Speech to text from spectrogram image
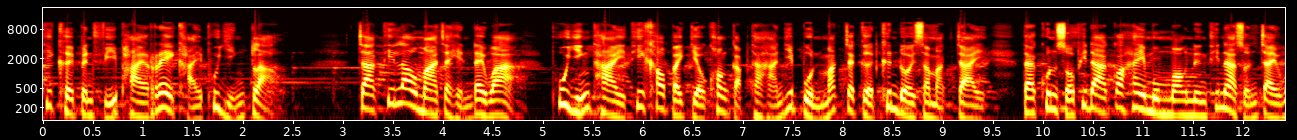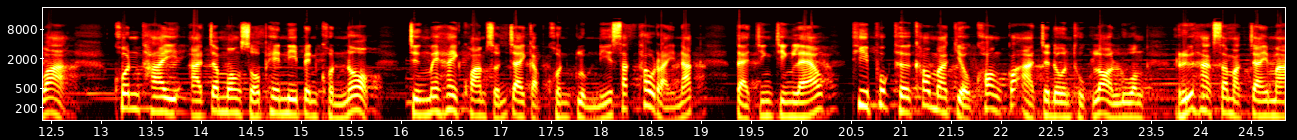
ที่เคยเป็นฝีพายเร่ขายผู้หญิงกล่าว จากที่เล่ามาจะเห็นได้ว่า ผู้หญิงไทยที่เข้าไปเกี่ยวข้องกับทหารญี่ปุ่นมักจะเกิดขึ้นโดยสมัครใจ แต่คุณโสพิดาก็ให้มุมมองหนึ่งที่น่าสนใจว่า คนไทยอาจจะมองโสเพณีเป็นคนนอก จึงไม่ให้ความสนใจกับคนกลุ่มนี้สักเท่าไหร่นัก แต่จริงๆ แล้วที่พวกเธอเข้ามาเกี่ยวข้องก็อาจจะโดนถูกล่อลวง หรือหากสมัครใจมา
